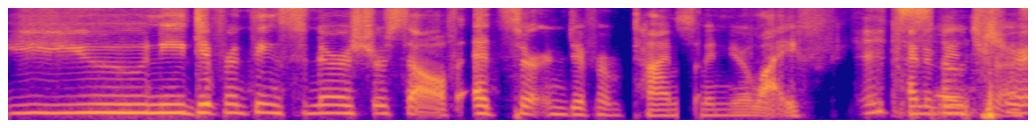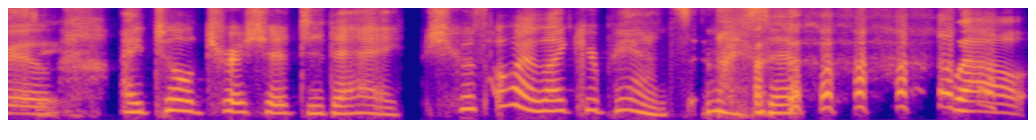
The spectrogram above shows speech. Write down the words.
you need different things to nourish yourself at certain different times in your life. It's kind so true. I told Trisha today, she goes, Oh, I like your pants. And I said, Well,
